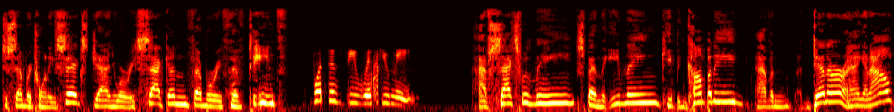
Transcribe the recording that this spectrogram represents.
December 26th, January 2nd, February 15th. what does be with you mean? Have sex with me, spend the evening, keeping company, having dinner, hanging out.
